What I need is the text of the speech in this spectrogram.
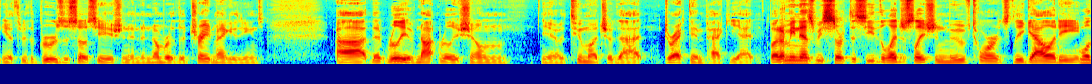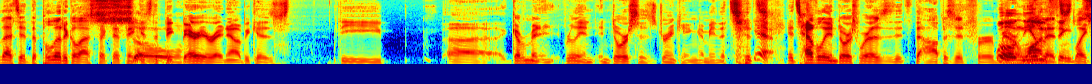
you know through the brewers association and a number of the trade magazines uh, that really have not really shown you know too much of that direct impact yet. But I mean, as we start to see the legislation move towards legality, Well, that's it. The political aspect, I think, is the big barrier right now because the uh, government really en- endorses drinking. I mean, it's it's, Yeah. it's heavily endorsed, whereas it's the opposite for Well, marijuana. thing- It's like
